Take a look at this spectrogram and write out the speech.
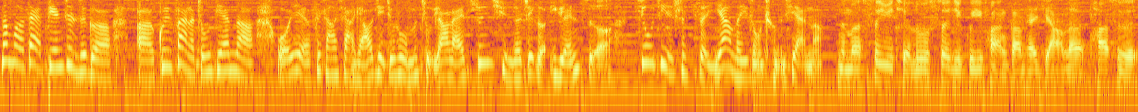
那么在编制这个呃规范的中间呢，我也非常想了解，就是我们主要来遵循的这个原则究竟是怎样的一种呈现呢？那么市域铁路设计规范刚才讲了，它是。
